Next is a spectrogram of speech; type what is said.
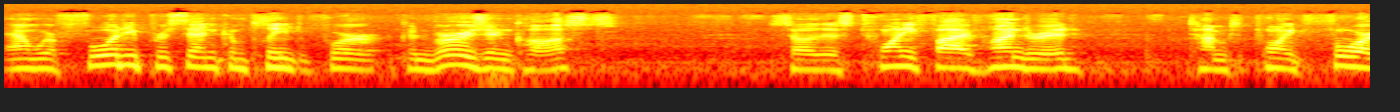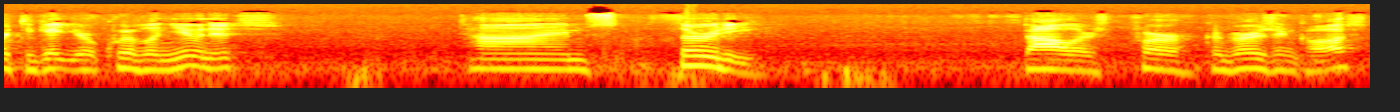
and we're 40% complete for conversion costs. So there's 2,500 times 0.4 to get your equivalent units times $30 per conversion cost,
